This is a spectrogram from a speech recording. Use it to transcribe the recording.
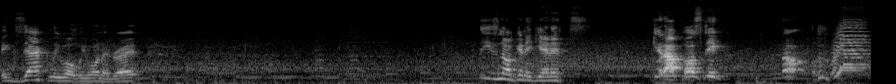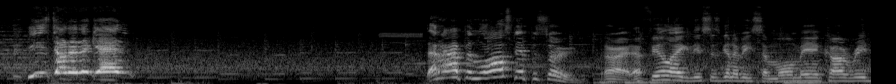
exactly what we wanted, right? He's not going to get it. Get up, Bostic! No. He's done it again! That happened last episode. Alright, I feel like this is going to be some more man coverage.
